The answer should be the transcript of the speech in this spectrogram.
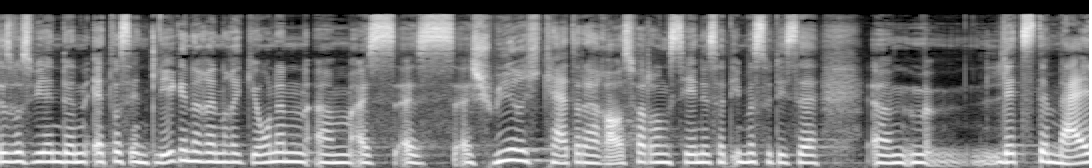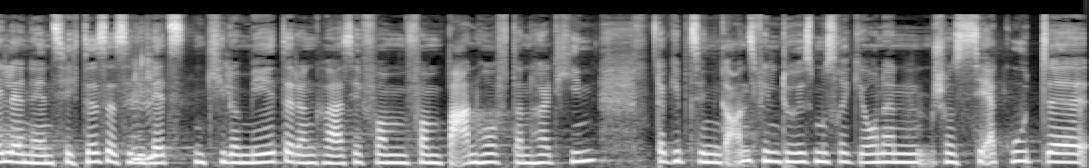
Das, was wir in den etwas entlegeneren Regionen ähm, als, als, als Schwierigkeit oder Herausforderung sehen, ist halt immer so diese ähm, letzte Meile nennt sich das, also die mhm. letzten Kilometer dann quasi vom, vom Bahnhof dann halt hin. Da gibt es in ganz vielen Tourismusregionen schon sehr gute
